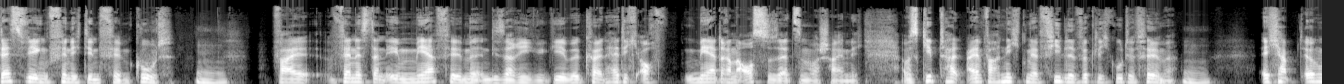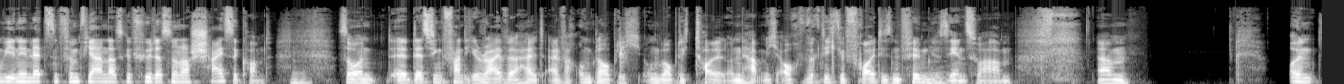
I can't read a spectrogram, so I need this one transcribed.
Deswegen finde ich den Film gut. Mhm. Weil, wenn es dann eben mehr Filme in dieser Riege gäbe, könnte, hätte ich auch mehr dran auszusetzen wahrscheinlich. Aber es gibt halt einfach nicht mehr viele wirklich gute Filme. Mhm. Ich habe irgendwie in den letzten fünf Jahren das Gefühl, dass nur noch Scheiße kommt. So und äh, deswegen fand ich Arrival halt einfach unglaublich, unglaublich toll und habe mich auch wirklich gefreut, diesen Film gesehen zu haben. Ähm, und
